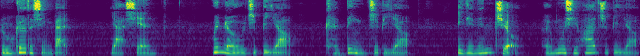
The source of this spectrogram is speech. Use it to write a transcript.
如歌的行板，雅贤，温柔之必要，肯定之必要，一点点酒和木樨花之必要，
